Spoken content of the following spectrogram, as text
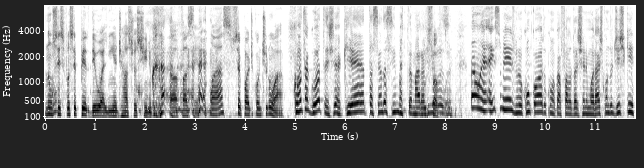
Não sei se você perdeu a linha de raciocínio que você estava fazendo, mas você pode continuar. Conta gotas, aqui é, tá sendo assim, mas tá maravilhoso. Não, é, é, isso mesmo, eu concordo com, a fala do Alexandre Moraes quando diz que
